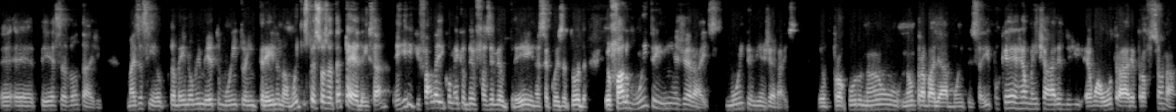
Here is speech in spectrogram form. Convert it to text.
é, é, ter essa vantagem. Mas assim, eu também não me meto muito em treino, não. Muitas pessoas até pedem, sabe? Henrique, fala aí como é que eu devo fazer meu treino, essa coisa toda. Eu falo muito em linhas gerais, muito em linhas gerais. Eu procuro não não trabalhar muito isso aí, porque é realmente a área de é uma outra área profissional,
